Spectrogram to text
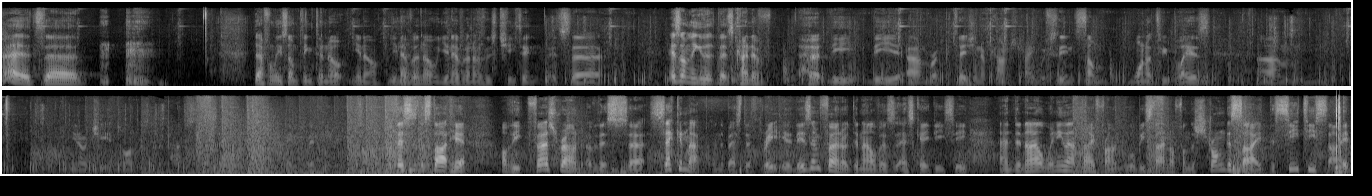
it's uh, definitely something to note. You know, you Yeah. never know. You never know who's cheating. It's uh, it's something that, that's kind of hurt the the um, reputation of Counter Strike. We've seen some one or two players, um, you know, cheat in tournaments in the past, and even even, even. But this is the start here of the first round of this uh, second map in the best of three. It is Inferno Denial versus SKDC, and Denial winning that knife round will be starting off on the stronger side, the CT side,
